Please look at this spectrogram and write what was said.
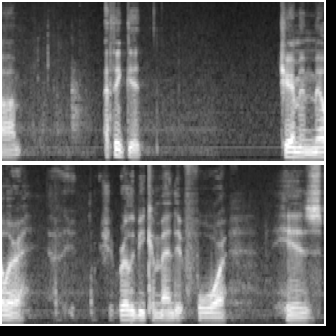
Um, I think that Chairman Miller should really be commended for his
